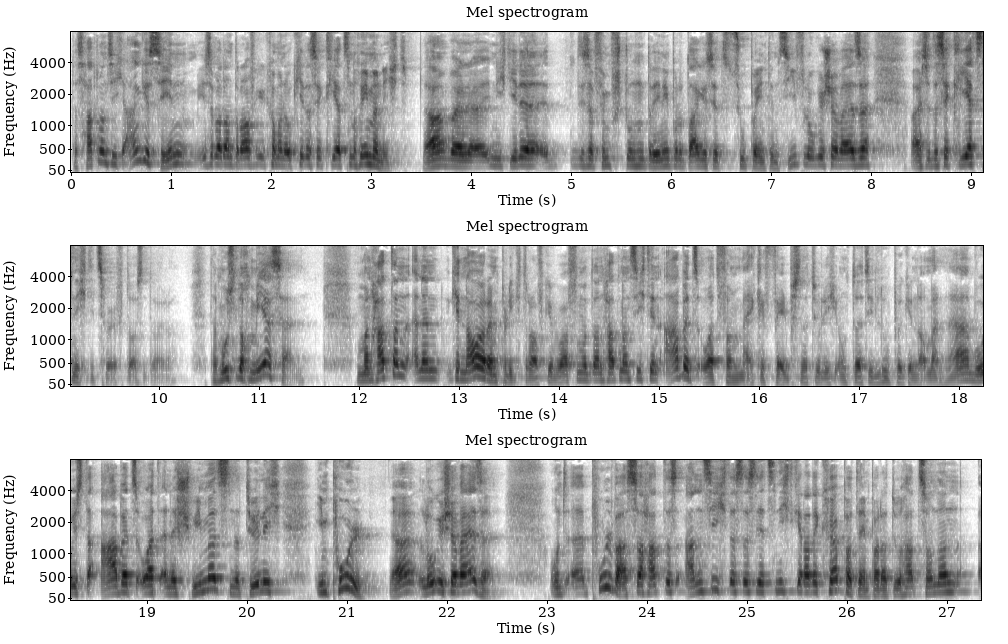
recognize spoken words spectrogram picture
Das hat man sich angesehen, ist aber dann drauf gekommen, okay, das erklärt es noch immer nicht. Ja, weil äh, nicht jede dieser fünf Stunden Training pro Tag ist jetzt super intensiv, logischerweise. Also das erklärt es nicht, die 12.000 Euro. Da muss noch mehr sein. Und man hat dann einen genaueren Blick drauf geworfen und dann hat man sich den Arbeitsort von Michael Phelps natürlich unter die Lupe genommen. Ja, wo ist der Arbeitsort eines Schwimmers? Natürlich im Pool, ja, logischerweise. Und äh, Poolwasser hat das an sich, dass das jetzt nicht gerade Körpertemperatur hat, sondern, äh,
